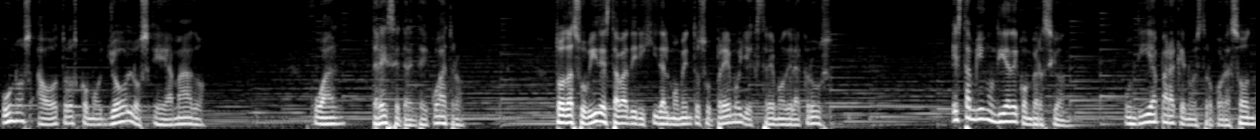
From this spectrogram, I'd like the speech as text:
unos a otros como yo los he amado. Juan 13:34. Toda su vida estaba dirigida al momento supremo y extremo de la cruz. Es también un día de conversión, un día para que nuestro corazón,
